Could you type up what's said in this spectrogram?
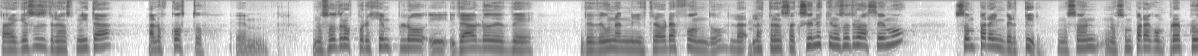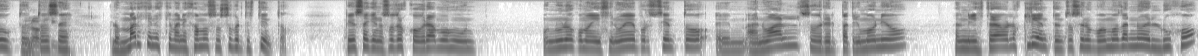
para que eso se transmita a los costos. Em, nosotros, por ejemplo, y, y te hablo desde, desde una administradora de fondos, la- las transacciones que nosotros hacemos son para invertir, no son, no son para comprar productos. Lógico. Entonces, los márgenes que manejamos son súper distintos. Piensa que nosotros cobramos un, un 1,19% em, anual sobre el patrimonio administrado de los clientes, entonces no podemos darnos el lujo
